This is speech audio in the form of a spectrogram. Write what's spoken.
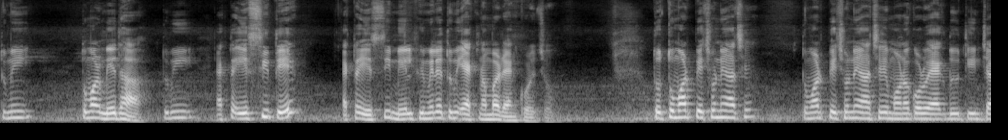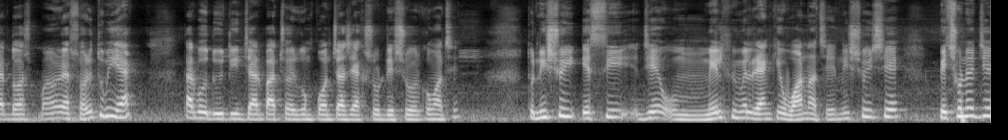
তুমি তোমার মেধা, তুমি একটা এসসিতে একটা এসসি মেল ফিমেলে তুমি এক নাম্বার র্যাঙ্ক করেছ। তো তোমার পেছনে আছে, তোমার পেছনে আছে মনে করো এক, দুই, তিন, চার, দশ সরি তুমি এক। তারপর দুই, তিন, চার, পাঁচ, ছয়, এরকম পঞ্চাশ, একশো, দেড়শো এরকম আছে। তো নিশ্চয়ই এসসি যে মেল ফিমেল র্যাঙ্কে ওয়ান আছে, নিশ্চয়ই সে পেছনের যে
